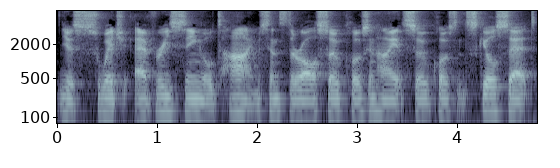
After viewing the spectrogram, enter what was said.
you switch every single time since they're all so close in height, so close in skill set.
